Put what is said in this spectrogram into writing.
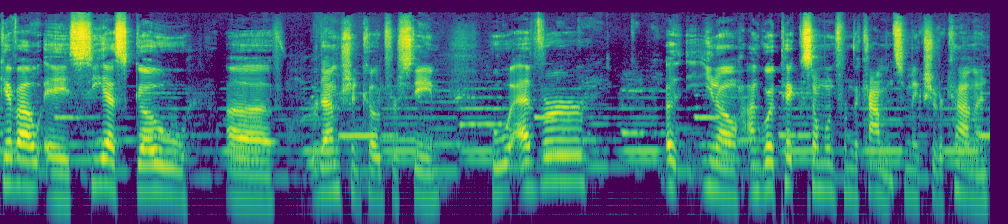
give out a CSGO uh, redemption code for Steam. Whoever, uh, you know, I'm going to pick someone from the comments, so make sure to comment.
